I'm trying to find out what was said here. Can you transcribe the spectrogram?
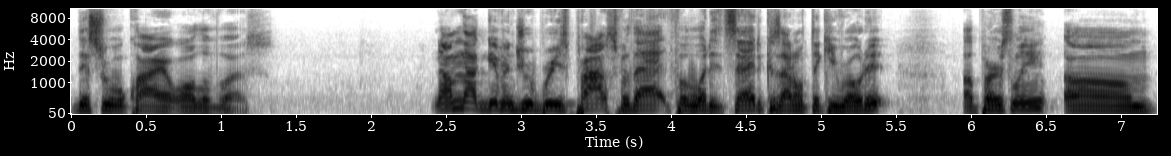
This will require all of us. Now, I'm not giving Drew Brees props for that, for what it said, because I don't think he wrote it uh, personally. Um,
